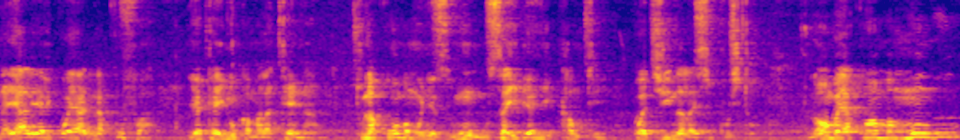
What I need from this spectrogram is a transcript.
na yale yalikuwa yanakufa yakainuka mara tena. Tunakuomba Mwenyezi Mungu, saidia hii kaunti kwa jina la Yesu Kristo. Tunaomba ya kwamba Mungu,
